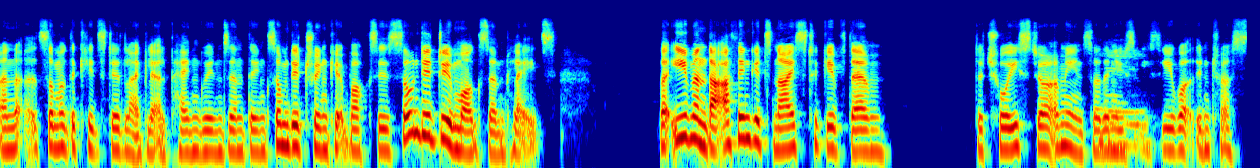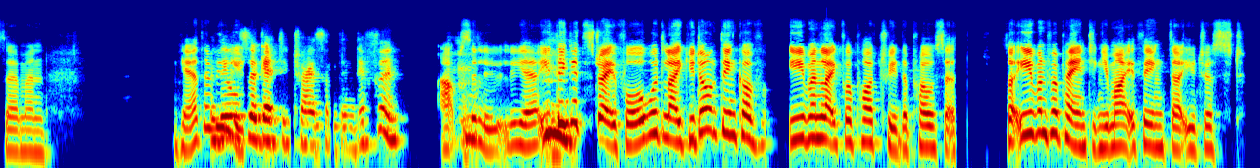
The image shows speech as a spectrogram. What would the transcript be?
and uh, some of the kids did like little penguins and things. Some did trinket boxes. Some did do mugs and plates. But even that i think it's nice to give them the choice do you know what i mean? So then you, you see what interests them and yeah they really... also get to try something different. Absolutely yeah. You think it's straightforward? Like you don't think of even like for pottery the process. So even for painting you might think that you just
